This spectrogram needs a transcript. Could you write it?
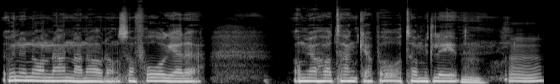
det var nog någon annan av dem som frågade om jag har tankar på att ta mitt liv. Mm. Mm.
